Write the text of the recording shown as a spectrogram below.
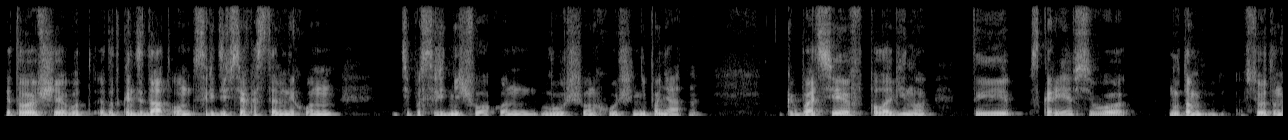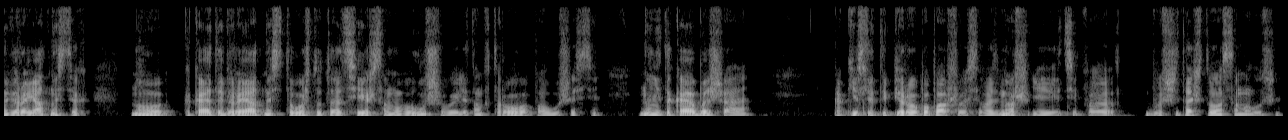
Это вообще вот этот кандидат, он среди всех остальных, он типа среднячок, он лучше, он худше, непонятно. Как бы отсеяв половину, ты, скорее всего, ну, там все это на вероятностях, но какая-то вероятность того, что ты отсеешь самого лучшего или там второго по лучшести, ну, не такая большая, как если ты первого попавшегося возьмешь и типа будешь считать, что он самый лучший.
